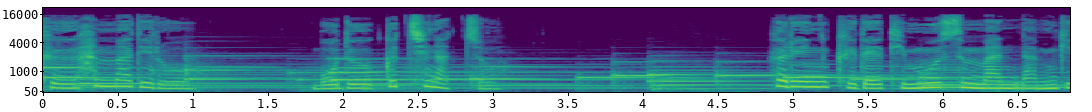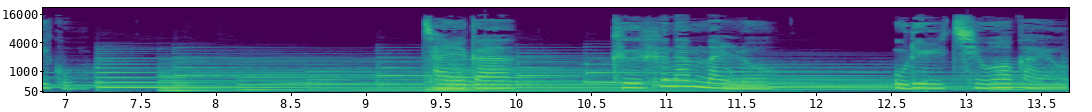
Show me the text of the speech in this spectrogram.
그 한마디로 모두 끝이 났죠. 흐린 그대 뒷모습만 남기고 잘가 그 흔한 말로 우릴 지워가요.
